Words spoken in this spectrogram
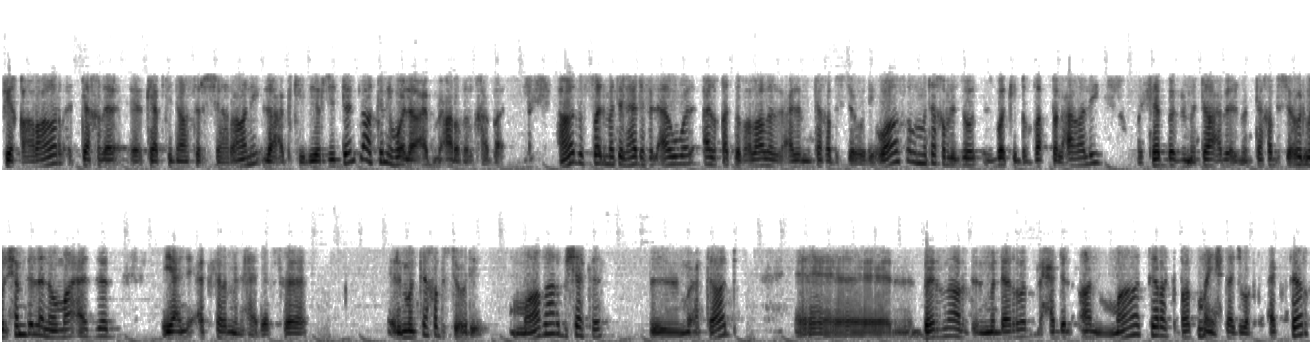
في قرار اتخذه كابتن ناصر الشهراني لاعب كبير جدا لكن هو لاعب معرض للخطأ. هذا صدمه الهدف الأول ألقت بضلاله على المنتخب السعودي، واصل المنتخب الاوزبكي بالضغط العالي وسبب المتاعب للمنتخب السعودي والحمد لله إنه ما عزز يعني أكثر من هدف. المنتخب السعودي ما ظهر بشكل المعتاد آه، برنارد المدرب لحد الآن ما ترك بطنه يحتاج وقت أكثر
